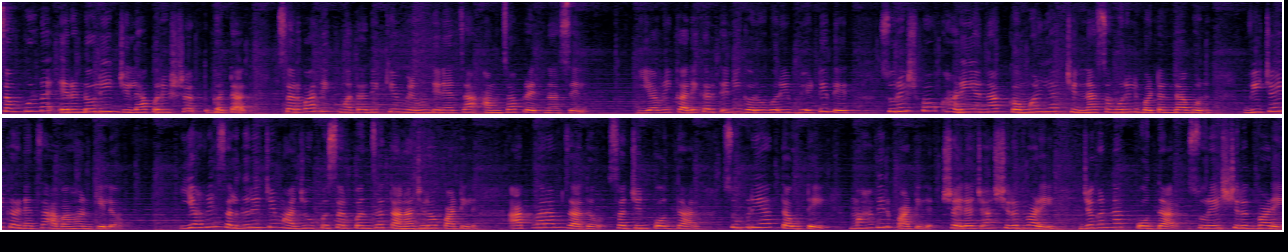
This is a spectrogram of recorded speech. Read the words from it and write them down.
संपूर्ण एरंडोली जिल्हा परिषद गटात सर्वाधिक मताधिक्य मिळवून देण्याचा आमचा प्रयत्न असेल. यावेळी कार्यकर्त्यांनी घरोघरी भेटी देत सुरेशभाऊ खाडे यांना कमळ या चिन्हासमोरील बटन दाबून विजयी करण्याचं आवाहन केलं. यावेळी सलगरेचे माजी उपसरपंच तानाजीराव पाटील आत्माराम जाधव सचिन पोद्दार सुप्रिया तवटे महावीर पाटील शैलजा शिरदवाडे जगन्नाथ पोद्दार सुरेश शिरदवाडे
